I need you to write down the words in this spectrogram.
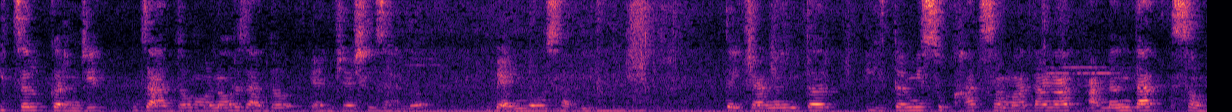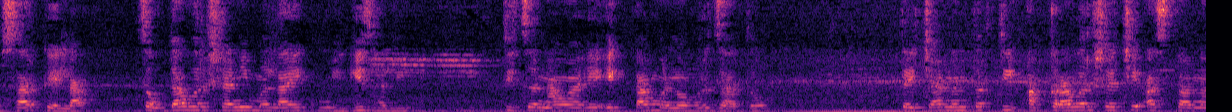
इचलकरंजीत जाधव मनोहर जाधव यांच्याशी झालं ब्याण्णव साली. त्याच्यानंतर इथं मी सुखात समाधानात आनंदात संसार केला. चौदा वर्षांनी मला एक मुलगी झाली. तिचं नाव आहे एकता मनोहर जाधव. त्याच्यानंतर ती अकरा वर्षाची असताना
